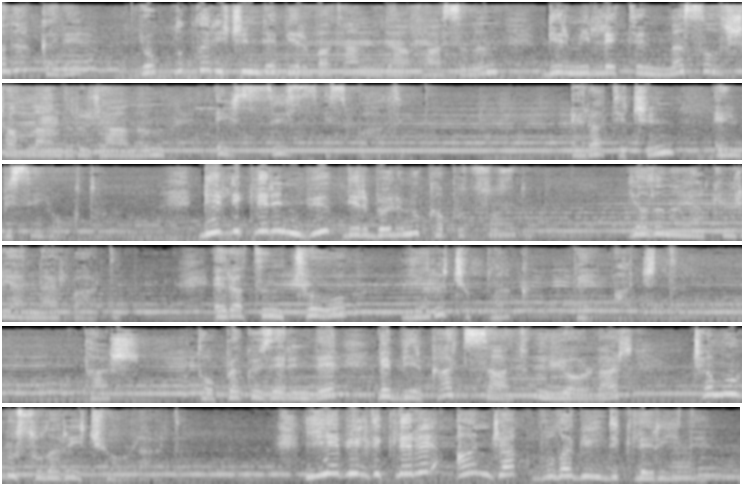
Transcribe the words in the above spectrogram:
Çanakkale, yokluklar içinde bir vatan müdafasının bir milletin nasıl şahlandıracağının eşsiz ispatıydı. Erat için elbise yoktu. Birliklerin büyük bir bölümü kaputsuzdu. Yalın ayak yürüyenler vardı. Erat'ın çoğu yarı çıplak ve açtı. Taş, toprak üzerinde ve birkaç saat uyuyorlar, çamurlu suları içiyorlardı. Yiyebildikleri ancak bulabildikleriydi.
